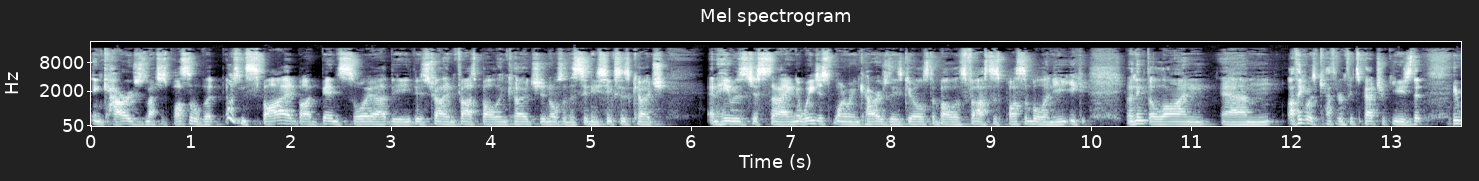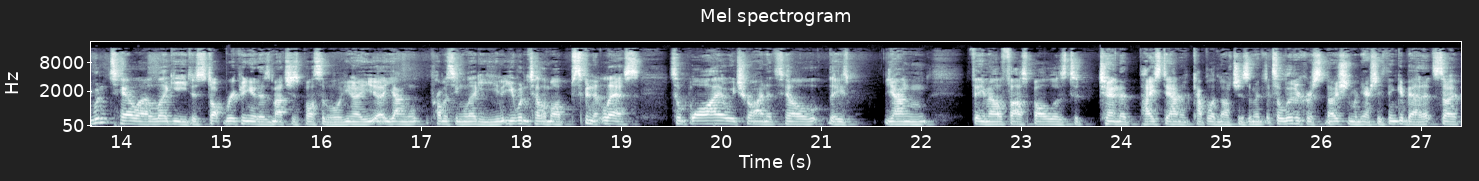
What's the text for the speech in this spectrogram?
encouraged as much as possible. But I was inspired by Ben Sawyer, the, the Australian fast bowling coach, and also the Sydney Sixers coach. And he was just saying, we just want to encourage these girls to bowl as fast as possible. And you, you I think the line, um, I think it was Cathryn Fitzpatrick used that you wouldn't tell a leggy to stop ripping it as much as possible. You know, a young, promising leggy, you, you wouldn't tell them, oh, spin it less. So why are we trying to tell these young female fast bowlers to turn the pace down a couple of notches? I mean, it's a ludicrous notion when you actually think about it. So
